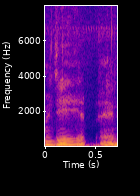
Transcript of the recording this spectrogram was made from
មួយទៀតអេ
